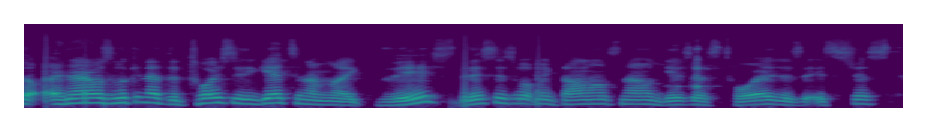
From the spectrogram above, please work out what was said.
So and I was looking at the toys that he gets, and I'm like, this, this is what McDonald's now gives us toys. Is it's just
